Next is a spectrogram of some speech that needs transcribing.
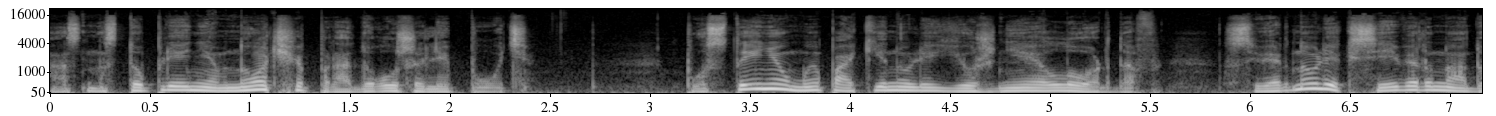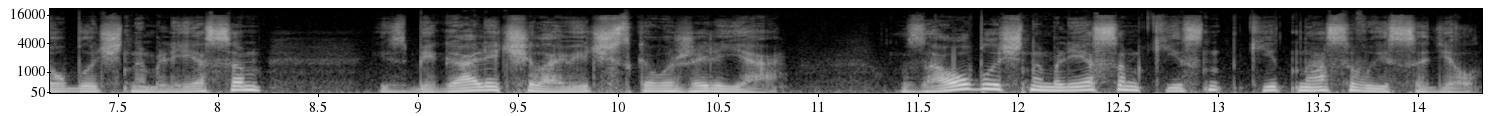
а с наступлением ночи продолжили путь. Пустыню мы покинули южнее лордов, свернули к северу над облачным лесом, избегали человеческого жилья. За облачным лесом кис, кит нас высадил.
